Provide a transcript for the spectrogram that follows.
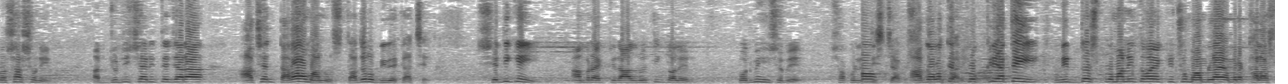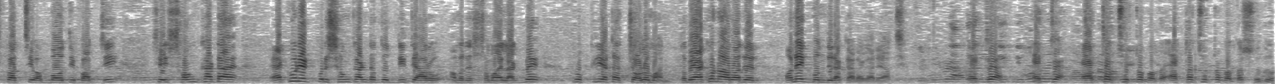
প্রশাসনের। আর জুডিশিয়ারিতে যারা আছেন তারাও মানুষ তাদেরও বিবেক আছে। সেদিকেই আমরা একটি রাজনৈতিক দলের কর্মী হিসেবে সকলের দৃষ্টি আদালতের প্রক্রিয়াতেই নির্দোষ প্রমাণিত হয়ে কিছু মামলায় আমরা খালাস পাচ্ছি অব্যাহতি পাচ্ছি। সেই সংখ্যাটা অ্যাকুরেট পরিসংখ্যানটা তো দিতে আরও আমাদের সময় লাগবে। প্রক্রিয়াটা চলমান। তবে এখনও আমাদের অনেক বন্দিরা কারাগারে আছে। একটা একটা একটা ছোট্ট কথা, একটা ছোট্ট কথা শুধু।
